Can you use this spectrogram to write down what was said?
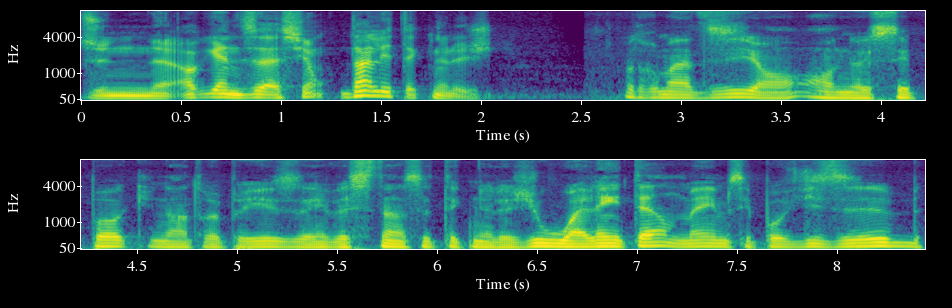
d'une organisation dans les technologies. Autrement dit, on, ne sait pas qu'une entreprise investit dans cette technologie ou à l'interne même, c'est pas visible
